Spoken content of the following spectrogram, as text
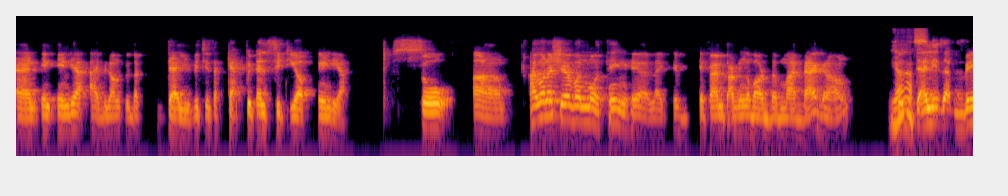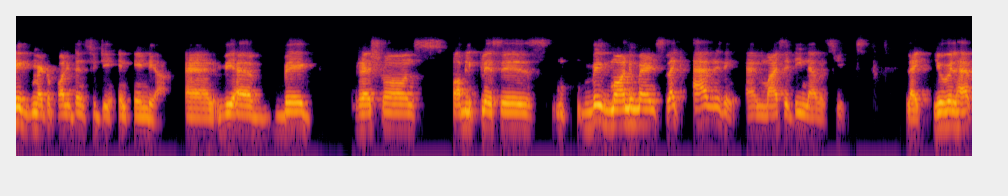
and in india i belong to the delhi which is the capital city of india. So um, i want to share one more thing here like if, if i'm talking about the my background Yes. So Delhi is a big metropolitan city in India, and we have big restaurants, public places, big monuments, like everything. And my city never sleeps. Like you will have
